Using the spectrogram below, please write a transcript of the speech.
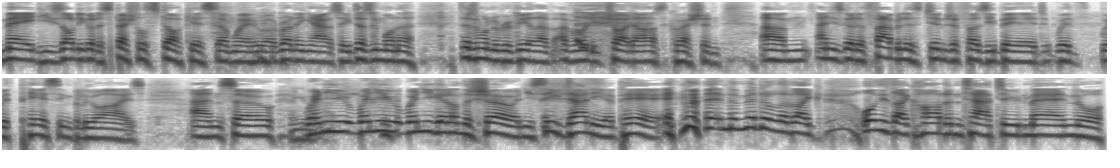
made. He's only got a special stockist somewhere who are running out, so he doesn't want to doesn't want to reveal. I've, I've already tried to ask the question, um, and he's got a fabulous ginger fuzzy beard with with piercing blue eyes. And so Thank when very you when you when you get on the show and you see Danny appear in the, in the middle of like all these like hardened tattooed men or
